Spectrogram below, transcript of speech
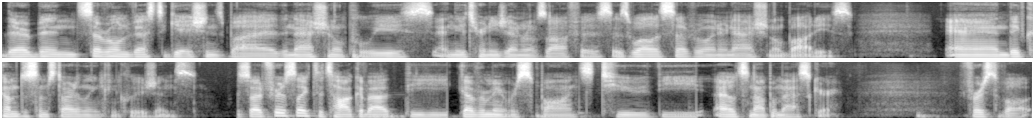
there have been several investigations by the National Police and the Attorney General's office, as well as several international bodies. And they've come to some startling conclusions. So, I'd first like to talk about the government response to the Ayotzinapa massacre. First of all,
